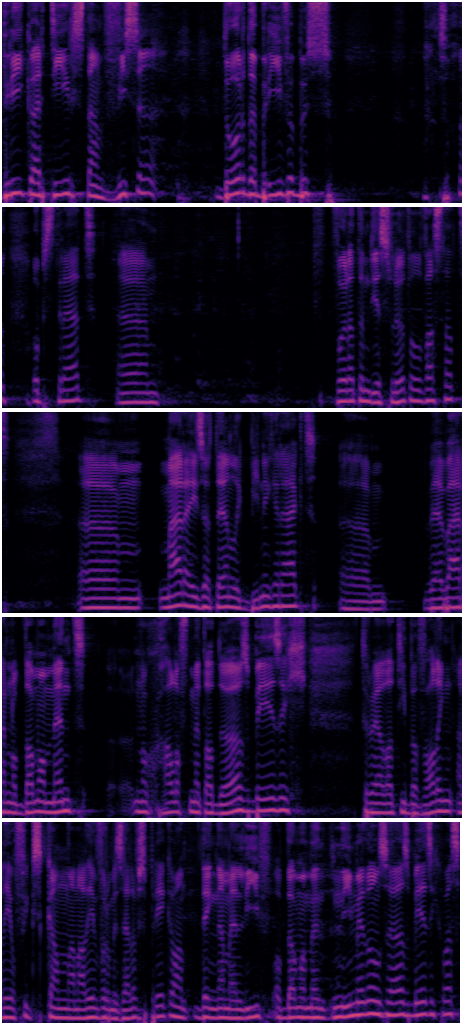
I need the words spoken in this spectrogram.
drie kwartier staan vissen door de brievenbus op straat. Um, voordat hem die sleutel vast had. Um, maar hij is uiteindelijk binnengeraakt. Wij waren op dat moment nog half met dat huis bezig. Terwijl dat die bevalling... Allee, of ik kan dan alleen voor mezelf spreken, want ik denk dat mijn lief op dat moment niet met ons huis bezig was.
